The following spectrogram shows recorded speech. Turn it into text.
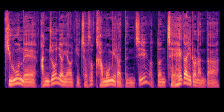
기운에 안 좋은 영향을 끼쳐서 가뭄이라든지 어떤 재해가 일어난다.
